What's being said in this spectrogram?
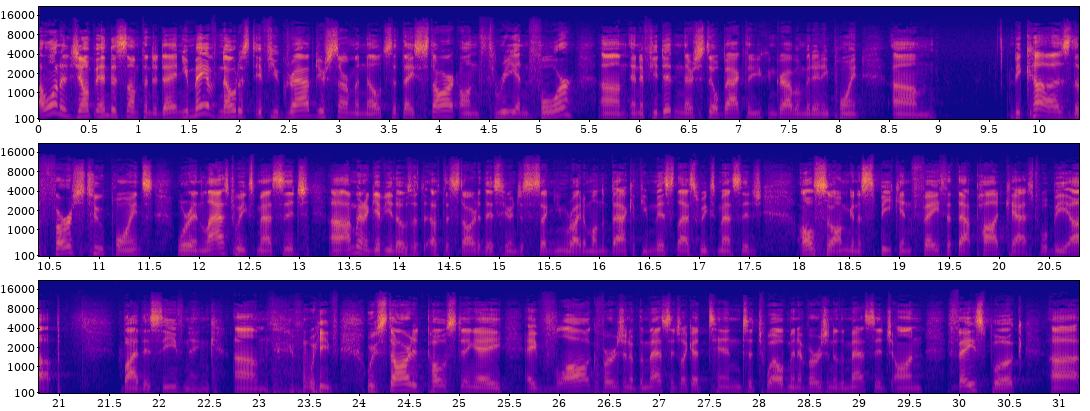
I want to jump into something today, and you may have noticed if you grabbed your sermon notes that they start on three and four, um, and if you didn't, they're still back there. You can grab them at any point. Um, because the first two points were in last week's message. Uh, I'm going to give you those at, at, the start of this here in just a second. You can write them on the back if you missed last week's message. Also, I'm going to speak in faith that that podcast will be up by this evening. Um, we've we've started posting a a vlog version of the message, like a 10 to 12 minute version of the message on Facebook. Uh,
